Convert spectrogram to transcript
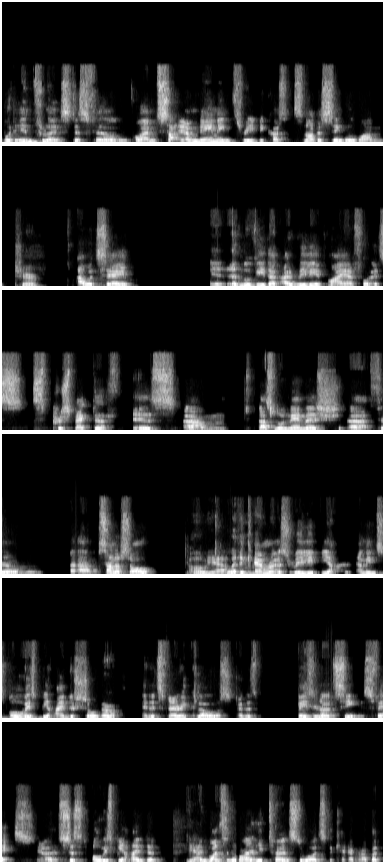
would influence this film, or I'm I'm naming three because it's not a single one. Sure. I would say a movie that I really admire for its perspective is um, Laszlo Nemes' uh, film um, Son of Saul. Oh yeah, where the mm-hmm. camera is really behind. I mean, it's always behind the shoulder, and it's very close, and it's basically not seeing his face. You know, it's just always behind him. Yeah. And once in a while, he turns towards the camera, but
